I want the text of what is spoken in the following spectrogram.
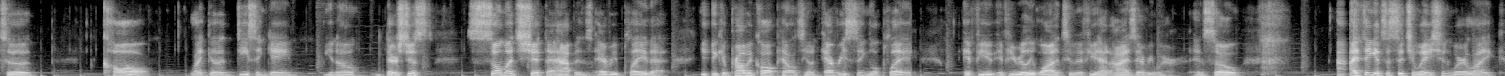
to call like a decent game. You know, there's just so much shit that happens every play that you, you could probably call a penalty on every single play if you if you really wanted to, if you had eyes everywhere. And so I think it's a situation where like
